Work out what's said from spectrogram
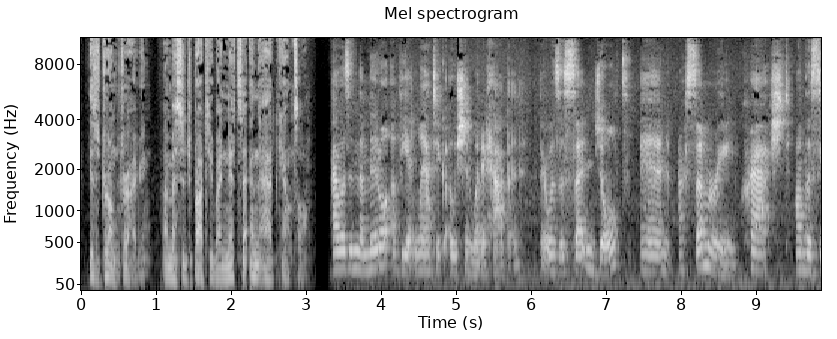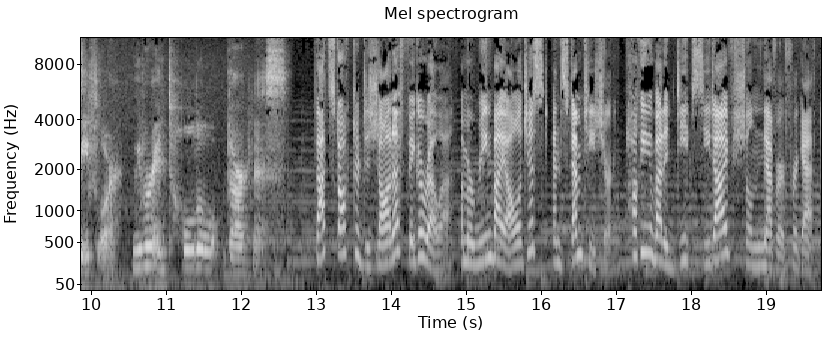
is drunk driving. A message brought to you by NHTSA and the Ad Council. I was in the middle of the Atlantic Ocean when it happened. There was a sudden jolt, and our submarine crashed on the seafloor. We were in total darkness. That's Dr. Dejana Figueroa, a marine biologist and STEM teacher, talking about a deep sea dive she'll never forget.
